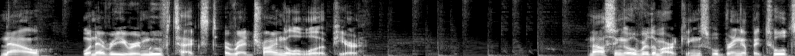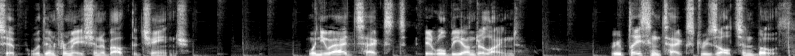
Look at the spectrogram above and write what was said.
Now, whenever you remove text, a red triangle will appear. Mousing over the markings will bring up a tooltip with information about the change. When you add text, it will be underlined. Replacing text results in both.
